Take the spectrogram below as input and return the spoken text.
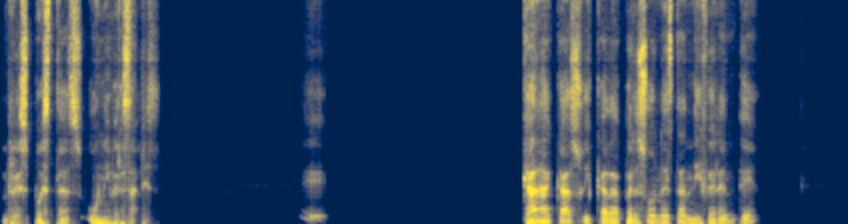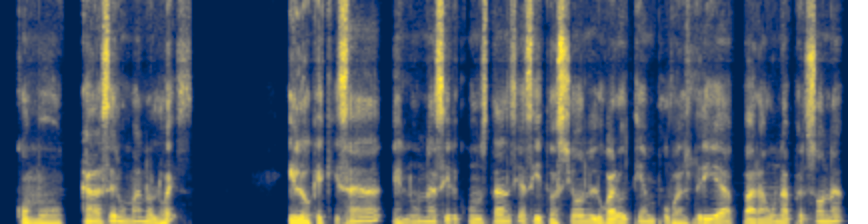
respuestas universales. Eh cada caso y cada persona es tan diferente como cada ser humano lo es. Y lo que quizá en una circunstancia, situación, lugar o tiempo valdría para una persona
